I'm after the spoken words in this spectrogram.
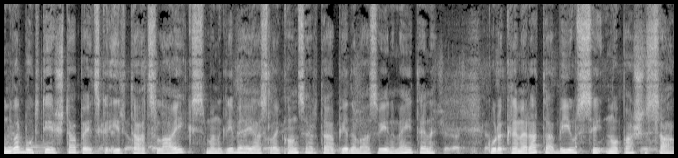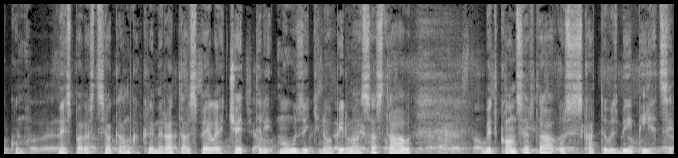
Un varbūt tieši tāpēc, ka ir tāds laiks, man gribējās, lai koncertā piedalās viena meitene, kura kremeratā bijusi no paša sākuma. Mēs parasti sakām, ka kremeratā spēlē četri mūziķi no pirmā sastāva, bet koncertā uz skatuves bija pieci.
